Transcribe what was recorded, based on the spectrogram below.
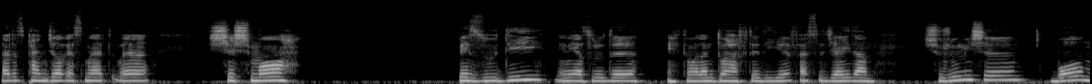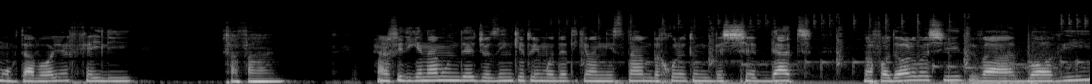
بعد از پنجاه قسمت و شش ماه به زودی یعنی از حدود احتمالا دو هفته دیگه فصل جدیدم شروع میشه با محتوای خیلی خفن. حرفی دیگه نمونده جز این که توی این مدتی که من نیستم به خودتون به شدت وفادار باشید و باقی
